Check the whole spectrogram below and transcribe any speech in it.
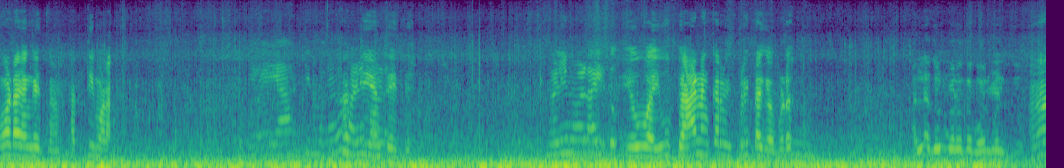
ಮೋಡ ಹೆಂಗೈತಿ ನಾವು ಹತ್ತಿ ಮೋಡ. ಹತ್ತಿ ಅಂತ ಐತಿ ಮಳಿ ಮೋಳ ಇದು ಇವ್ವ ಇವು ಫ್ಯಾನ್ ಅಂಕರ್ ವಿಪರೀತ ಆಗ್ಯಾವ ಬಿಡು. ಅಲ್ಲ ದುಡ್ಡು ಬರುತ್ತೆ ಗೌರ್ಮೆಂಟ್ ಹಾ.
